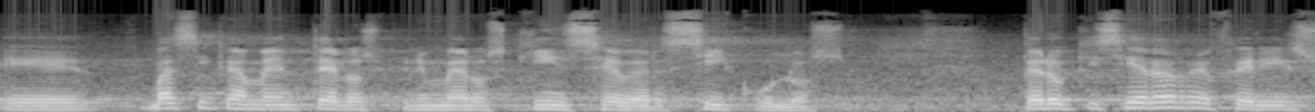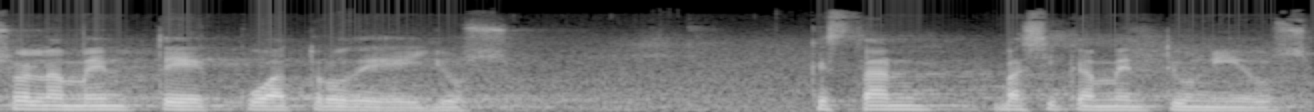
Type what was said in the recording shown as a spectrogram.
eh, básicamente los primeros 15 versículos, pero quisiera referir solamente cuatro de ellos, que están básicamente unidos.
